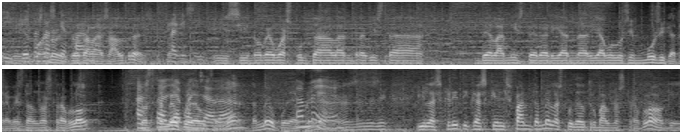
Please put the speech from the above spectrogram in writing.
i, I, totes bueno, les i que totes fan. les altres. Clar que sí. I si no veu escoltar l'entrevista de la Mister Ariadna Diabolus in Música a través del nostre blog, doncs Està també ho podeu penjada. fer allà. També ho podeu També. fer allà. Sí, sí. I les crítiques que ells fan també les podeu trobar al nostre blog. I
